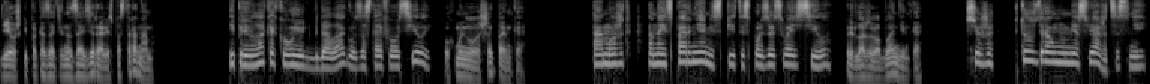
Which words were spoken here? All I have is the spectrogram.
Девушки показательно заозирались по сторонам. «И привела какого-нибудь бедолагу, заставив его силой?» — ухмыльнулась Шатенко. «А может, она и с парнями спит, используя свои силы?» — предложила блондинка. «Все же, кто в здравом уме свяжется с ней?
